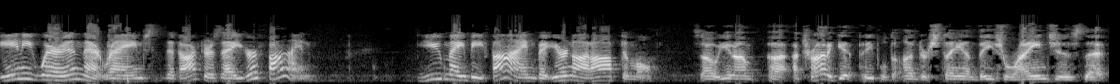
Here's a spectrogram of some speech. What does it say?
anywhere in that range, the doctors say, you're fine. You may be fine, but you're not optimal. So you know, I'm, uh, I try to get people to understand these ranges. That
